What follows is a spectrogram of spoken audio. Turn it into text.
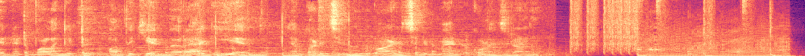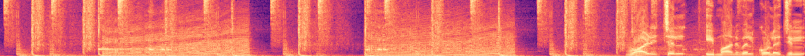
എന്നിട്ട് വളഞ്ഞിട്ട് മർദ്ദിക്കുകയായിരുന്നു റാഗ് ചെയ്യുകയായിരുന്നു. ഞാൻ പഠിച്ചിരുന്നത് വാഴച്ചൽ ഇമ്മാനുവൽ കോളേജിലാണ്. വാഴിച്ചൽ ഇമാനുവൽ കോളേജിൽ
